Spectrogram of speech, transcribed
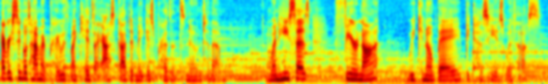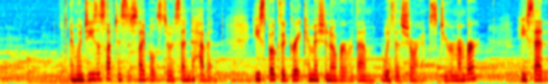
Every single time I pray with my kids, I ask God to make His presence known to them. When He says, Fear not, we can obey because He is with us. And when Jesus left his disciples to ascend to heaven, he spoke the Great Commission over them with assurance. Do you remember? He said,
